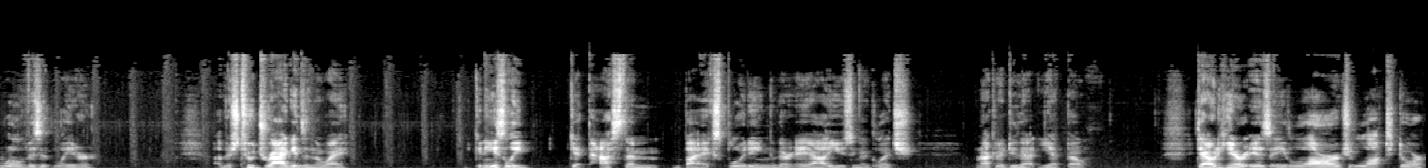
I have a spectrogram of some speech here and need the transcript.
will visit later. Uh, there's two dragons in the way. You can easily get past them by exploiting their AI using a glitch. We're not going to do that yet, though. Down here is a large locked door,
